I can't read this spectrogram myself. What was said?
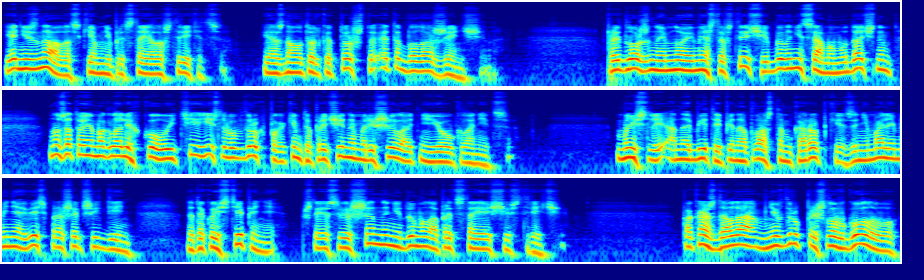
Я не знала, с кем мне предстояло встретиться. Я знала только то, что это была женщина. Предложенное мною место встречи было не самым удачным, но зато я могла легко уйти, если бы вдруг по каким-то причинам решила от нее уклониться. Мысли о набитой пенопластом коробке занимали меня весь прошедший день до такой степени, что я совершенно не думала о предстоящей встрече. Пока ждала, мне вдруг пришло в голову,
